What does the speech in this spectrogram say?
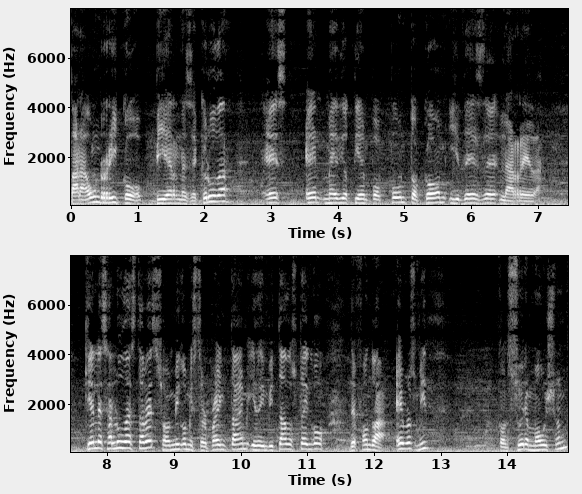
para un rico viernes de cruda es en mediotiempo.com y desde la reda. ¿Quién les saluda esta vez? Su amigo Mr. Prime Time y de invitados tengo de fondo a Aerosmith con Sweet Emotion,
